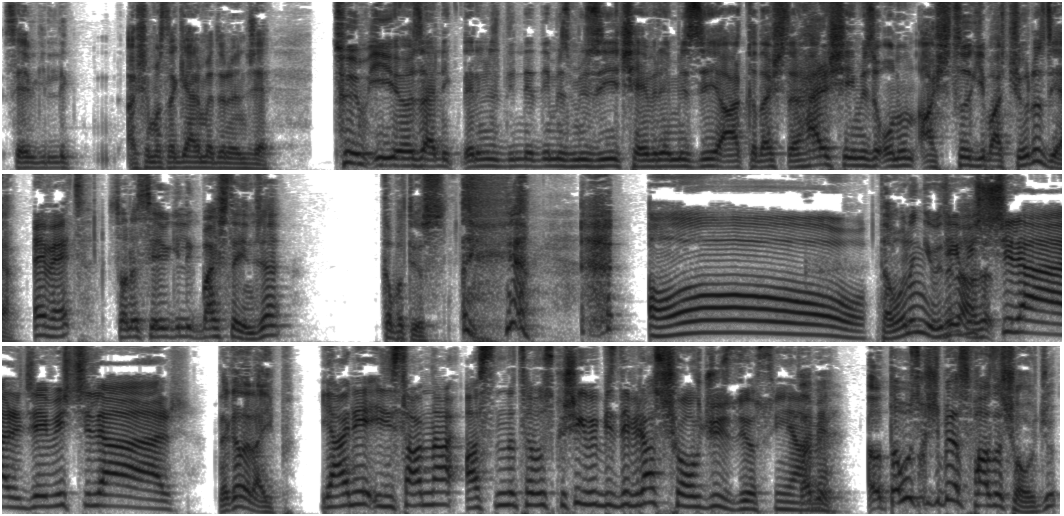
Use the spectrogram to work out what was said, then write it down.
sevgililik aşamasına gelmeden önce tüm iyi özelliklerimizi, dinlediğimiz müziği, çevremizi, arkadaşlar her şeyimizi onun açtığı gibi açıyoruz ya. evet. Sonra sevgililik başlayınca kapatıyorsun. Oo. Tam onun gibi değil mi? Cemişçiler, cemişçiler. Ne kadar ayıp. Yani insanlar aslında tavus kuşu gibi biz de biraz şovcuyuz diyorsun yani. Tabii. O Tavus kuşu biraz fazla şovcu.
